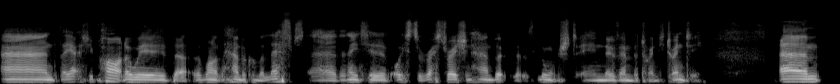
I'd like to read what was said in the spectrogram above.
and they actually partner with uh, the one at the handbook on the left, uh, the Native Oyster Restoration Handbook that was launched in November 2020. Um,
